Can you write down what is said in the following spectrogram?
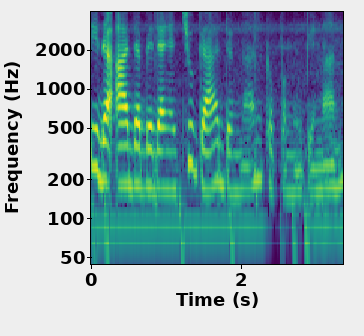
tidak ada bedanya juga dengan kepemimpinan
